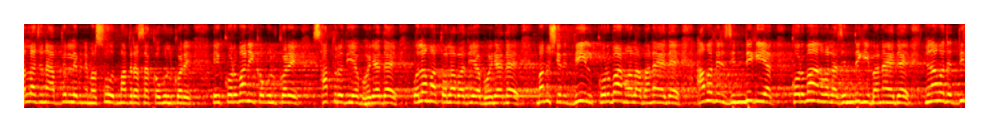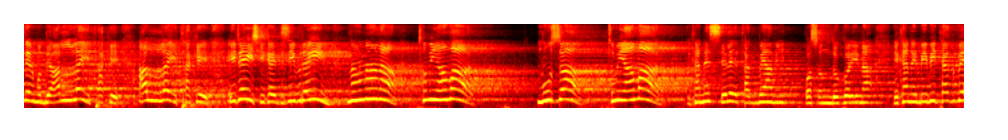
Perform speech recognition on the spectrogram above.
আল্লাহ যেন আবদুল্লাহ ইবনে মসুদ মাদ্রাসা কবুল করে, এই কোরবানি কবুল করে, ছাত্র দিয়ে ভরিয়া দেয়, ওলামা তোলাবা দিয়া ভরিয়া দেয়, মানুষের দিল কোরবানওয়ালা বানায় দেয়, আমাদের জিন্দিগি এক কোরবানওয়ালা জিন্দিগি বানায় দেয়। যেন আমাদের দিলের মধ্যে আল্লাহ থাকে আল্লাহ থাকে। এটাই শিখাইতেছি, ইব্রাহিম, না না না, তুমি আমার, মুসা, তুমি আমার, এখানে ছেলে থাকবে আমি পছন্দ করি না, এখানে বিবি থাকবে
